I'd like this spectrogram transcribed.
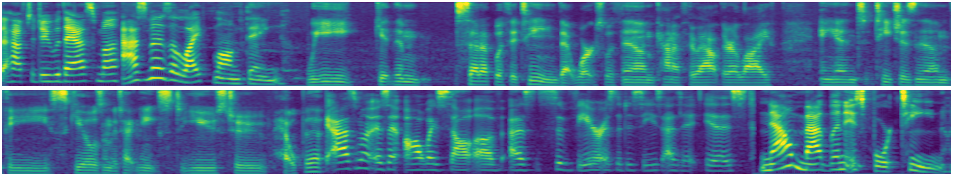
that have to do with asthma. Asthma is a lifelong thing. We get them set up with a team that works with them kind of throughout their life and teaches them the skills and the techniques to use to help it. Asthma isn't always thought of as severe as a disease as it is. Now Madeline is 14.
